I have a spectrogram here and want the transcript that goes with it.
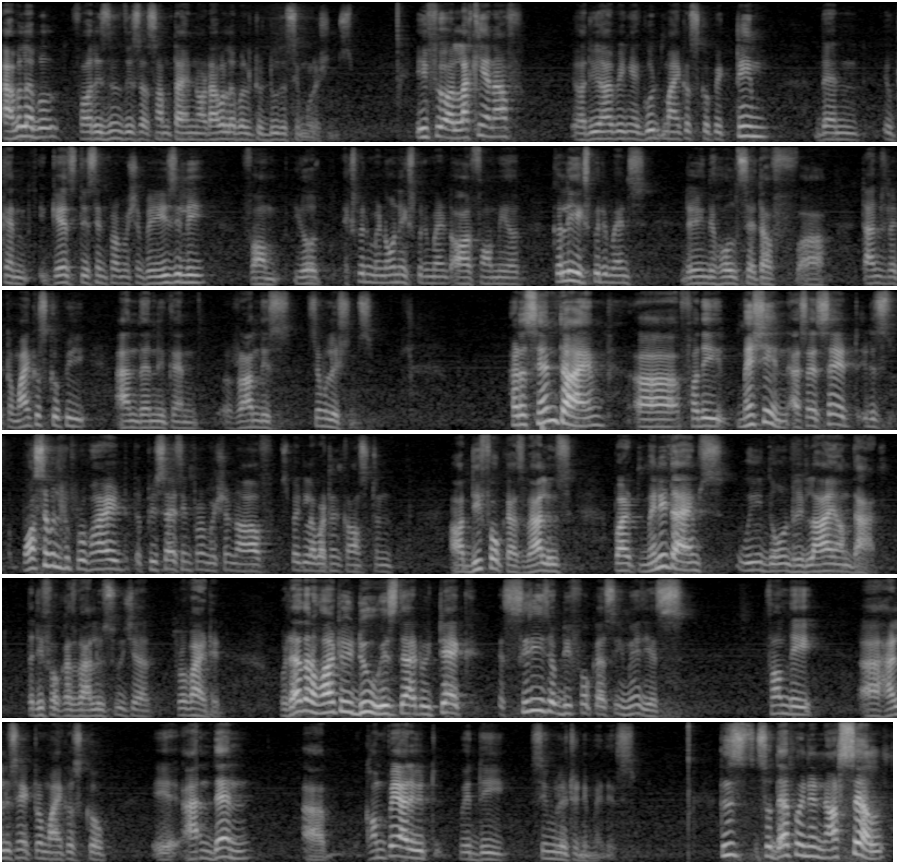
available for reasons these are sometimes not available to do the simulations. If you are lucky enough or you are having a good microscopic team then you can get this information very easily from your experiment own experiment or from your colleague experiments during the whole set of uh, time electron microscopy and then you can run these simulations. At the same time uh, for the machine as I said it is possible to provide the precise information of spherical aberration constant or defocus values, but many times we do not rely on that the defocus values which are provided. Rather what we do is that we take a series of defocus images from the uh, high electron microscope uh, and then uh, compare it with the simulated images. This so therefore, in a nutshell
